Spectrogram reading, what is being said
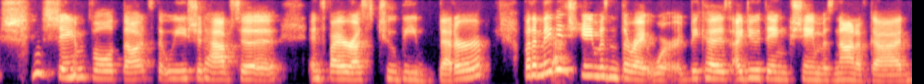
shameful thoughts that we should have to inspire us to be better. But uh, maybe yeah. shame isn't the right word because I do think shame is not of God.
